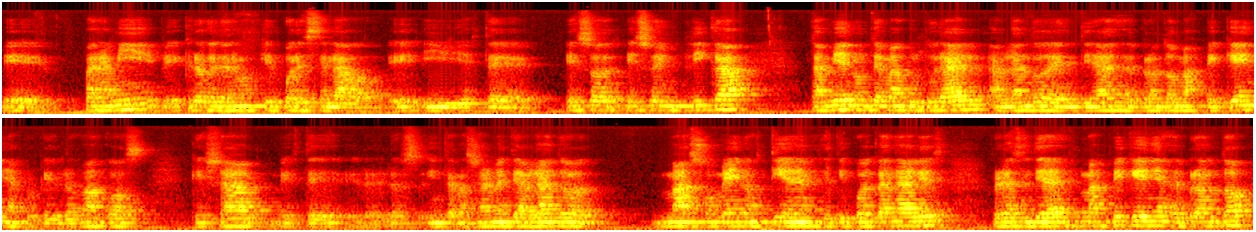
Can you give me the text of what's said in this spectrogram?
Eh, para mí creo que tenemos que ir por ese lado y este, eso, eso implica también un tema cultural, hablando de entidades de pronto más pequeñas, porque los bancos que ya este, internacionalmente hablando más o menos tienen este tipo de canales, pero las entidades más pequeñas de pronto,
